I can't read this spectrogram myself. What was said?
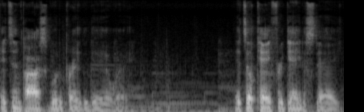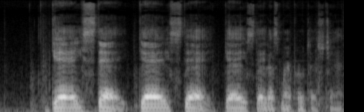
It's impossible to pray the gay away. It's okay for gay to stay. Gay stay. Gay stay. Gay stay. That's my protest chant.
